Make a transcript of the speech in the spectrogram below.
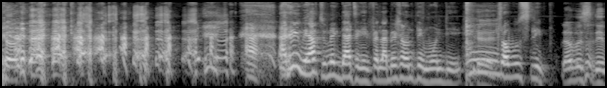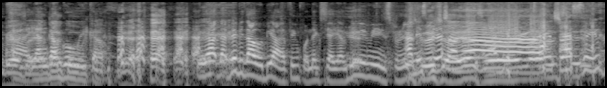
job. uh, I think we have to make that a celebration thing one day. Mm. Trouble sleep. Trouble sleep. Yes, uh, Yanga go wake up. Yeah. that, maybe that will be our thing for next year. You have given me inspiration. An inspiration. Yes, interesting.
